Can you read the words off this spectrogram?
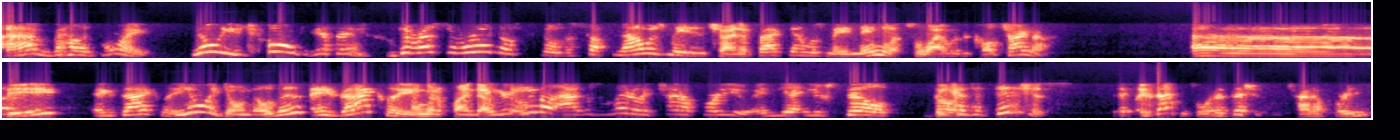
I have a valid point. No, you don't. Yes, I. The rest of the world knows. No, the stuff now is made in China. Back then, was made in England. So why was it called China? Uh, See, exactly. you know, I don't know this. exactly. I'm going to find out And your though. email address is literally China for you, and yet you still don't. because it dishes. exactly. So what is this? China for you?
